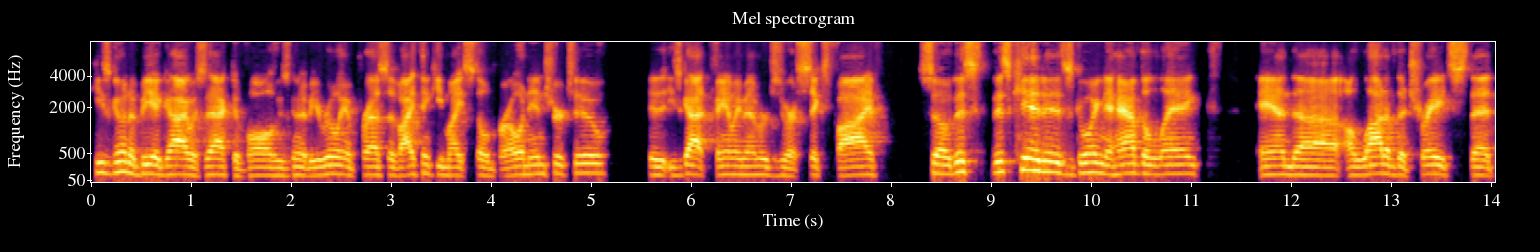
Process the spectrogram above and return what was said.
He's going to be a guy with Zach Duval who's going to be really impressive. I think he might still grow an inch or two. He's got family members who are six five. So this this kid is going to have the length and uh, a lot of the traits that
